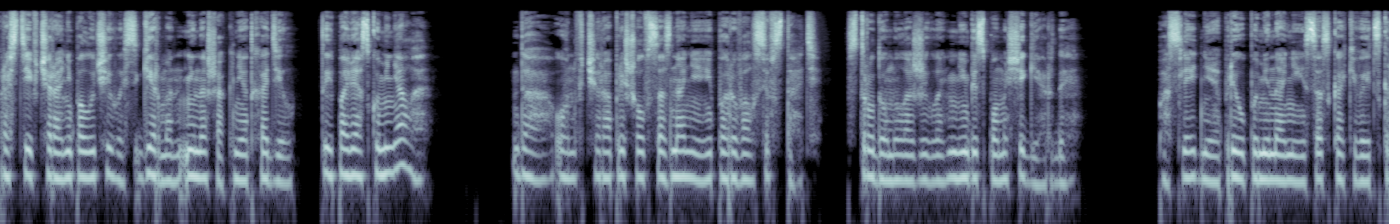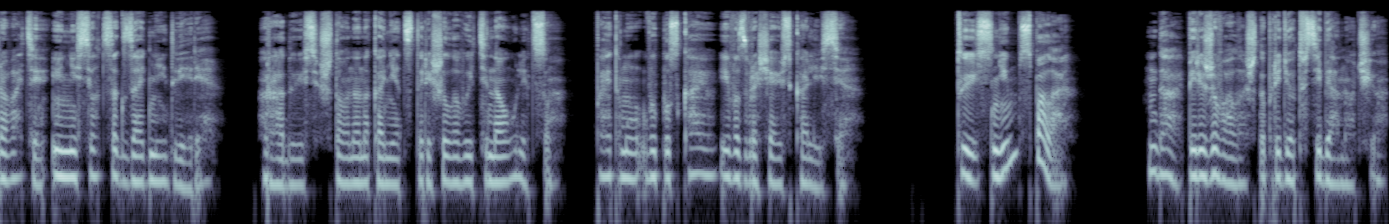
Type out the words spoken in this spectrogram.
Прости, вчера не получилось, Герман ни на шаг не отходил. Ты повязку меняла?» «Да, он вчера пришел в сознание и порывался встать. С трудом уложила, не без помощи Герды. Последняя при упоминании соскакивает с кровати и несется к задней двери. Радуюсь, что она наконец-то решила выйти на улицу, поэтому выпускаю и возвращаюсь к Алисе. «Ты с ним спала?» «Да, переживала, что придет в себя ночью».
